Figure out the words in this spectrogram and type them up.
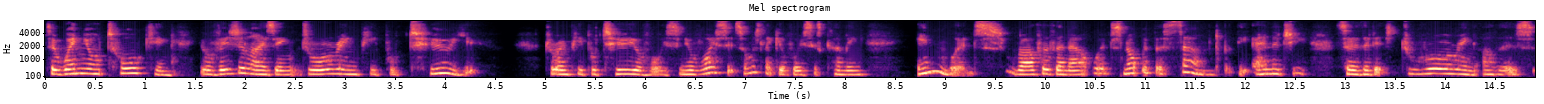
So when you're talking, you're visualizing drawing people to you, drawing people to your voice. And your voice, it's almost like your voice is coming inwards rather than outwards, not with the sound, but the energy, so that it's drawing others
